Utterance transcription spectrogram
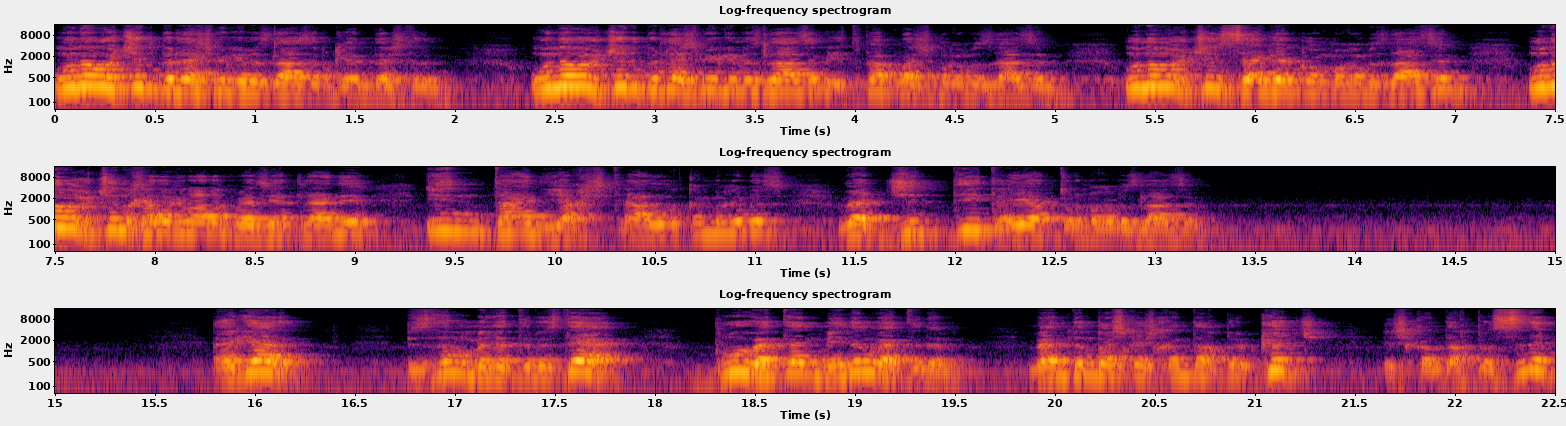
Onun için birleşmemiz lazım kardeşlerim. Onun için birleşmemiz lazım, ittifaklaşmamız lazım. Onun için sevgi koymamız lazım. Onun için halkaralık vaziyetlerini intayin yakşı tahlil kılmamız ve ciddi teyar durmamız lazım. Eğer bizim milletimizde bu vatan benim vatanım, benden başka hiç kandak bir güç, hiç kandak bir sınıf,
